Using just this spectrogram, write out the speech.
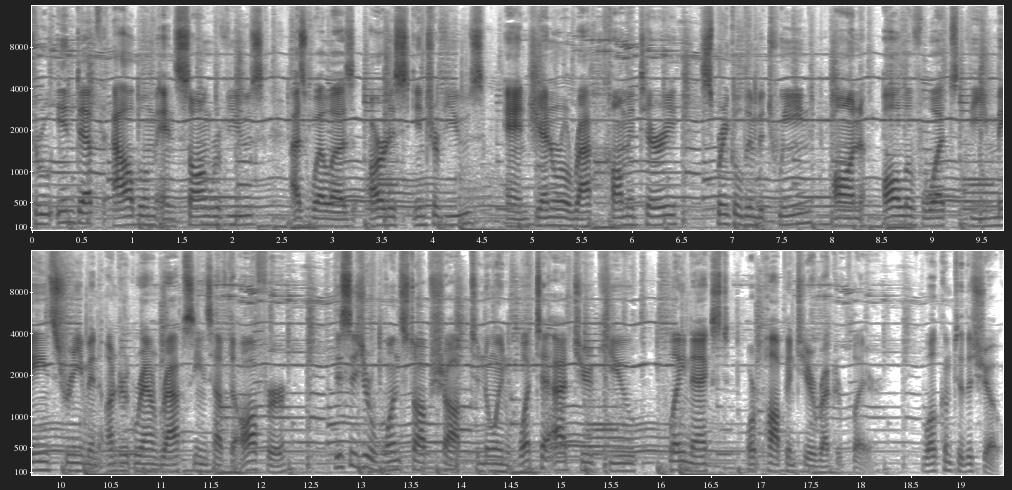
Through in depth album and song reviews, as well as artist interviews and general rap commentary sprinkled in between on all of what the mainstream and underground rap scenes have to offer, this is your one stop shop to knowing what to add to your queue, play next, or pop into your record player. Welcome to the show.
